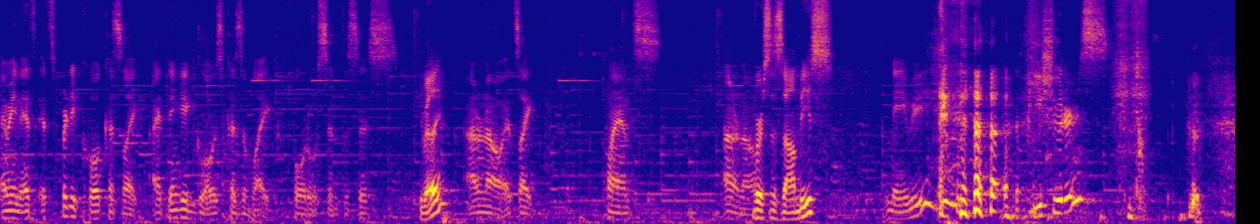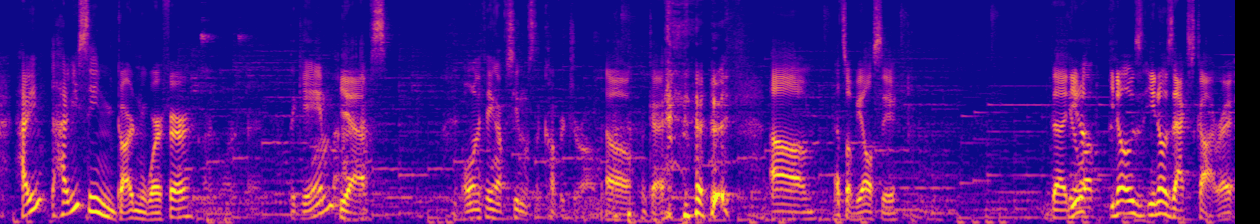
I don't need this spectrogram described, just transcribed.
I mean, it's, it's pretty cool because like I think it glows because of like photosynthesis. Really? I don't know. It's like plants. I don't know. Versus zombies? Maybe the pea shooters. Have you have you seen Garden Warfare? Modern Warfare. The game. Yeah. I've, only thing I've seen was the cover drum. Oh, okay. um, that's what we all see. The, you know, up. you know, you know Zach Scott, right?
